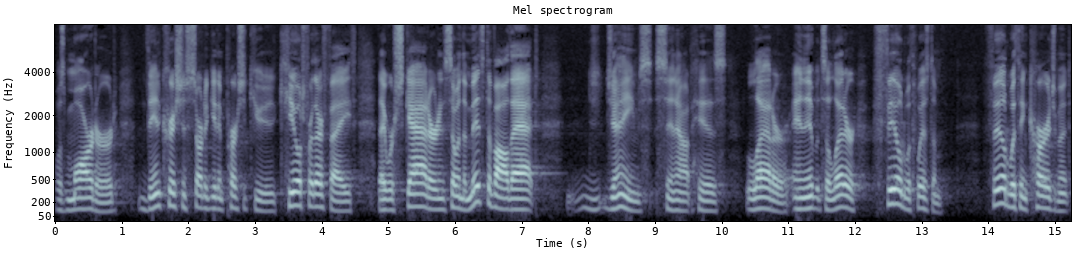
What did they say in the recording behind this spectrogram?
was martyred. Then Christians started getting persecuted, killed for their faith. They were scattered. And so, in the midst of all that, James sent out his letter. And it was a letter filled with wisdom, filled with encouragement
